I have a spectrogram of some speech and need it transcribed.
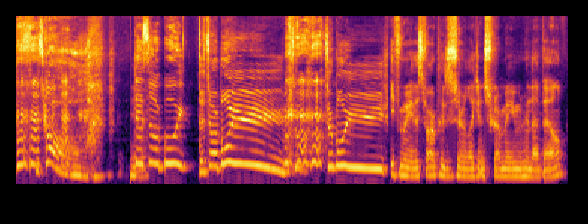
Let's go. That's our boy. That's our boy. That's our, that's our boy. If you made it this far, please consider liking and subscribing and hit that bell.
